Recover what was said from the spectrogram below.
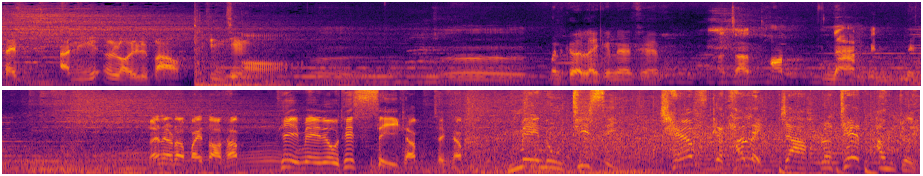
เป็ดอันนี้อร่อยหรือเปล่าจริงอ๋อ มันเกิดอะไรขึ้นนะเชฟอาจจะทอดนานเป็นหนึ่งงั้นเราไปต่อครับที่เมนูที่ 4 ครับเชิญครับ เมนูที่ 4 เชฟกระทะเหล็กจากประเทศอังกฤษ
